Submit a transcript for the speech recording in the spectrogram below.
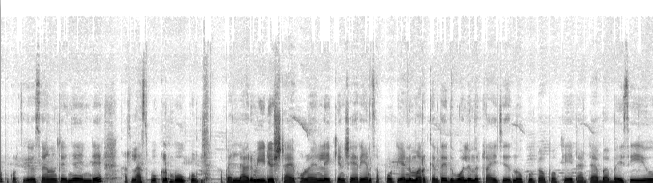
അപ്പോൾ കുറച്ച് ദിവസങ്ങൾ കഴിഞ്ഞ് എന്റെ കടലാസ് പൂക്കളും പൂക്കും. അപ്പോൾ എല്ലാവരും വീഡിയോ ഇഷ്ടമായ ഫോളോ ചെയ്യാൻ ലൈക്ക് ചെയ്യാൻ ഷെയർ ചെയ്യാൻ സപ്പോർട്ട് ചെയ്യാനും മറക്കരുത്. ഇതുപോലെ ഒന്ന് ട്രൈ ചെയ്ത് നോക്കൂ കേട്ടോ അപ്പോൾ okay tata bye see you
